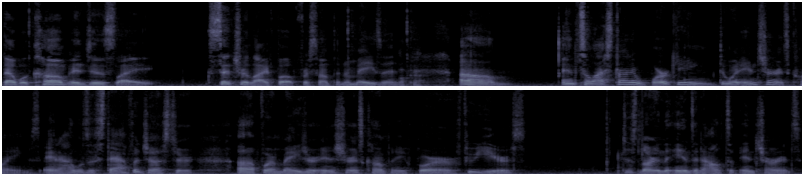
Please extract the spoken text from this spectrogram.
that will come and just like set your life up for something amazing. Okay. Um, and so I started working doing insurance claims, and I was a staff adjuster uh, for a major insurance company for a few years, just learning the ins and outs of insurance.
